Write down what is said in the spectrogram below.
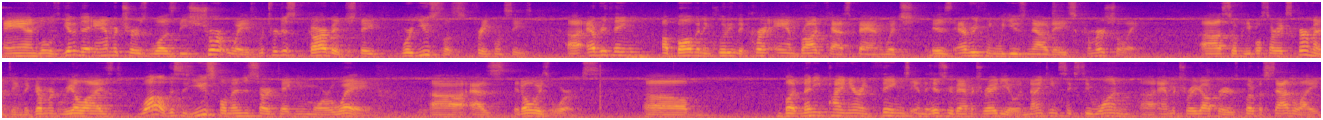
And what was given to amateurs was the short waves, which were just garbage. They were useless frequencies. Uh, everything above and including the current AM broadcast band, which is everything we use nowadays commercially. Uh, so people started experimenting. The government realized, wow, this is useful, and then just started taking more away, uh, as it always works. Um, but many pioneering things in the history of amateur radio. In 1961, uh, amateur radio operators put up a satellite,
